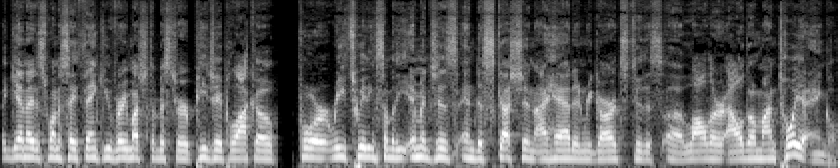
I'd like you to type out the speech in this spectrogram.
again, I just want to say thank you very much to Mr. PJ Polaco for retweeting some of the images and discussion I had in regards to this uh, Lawler Aldo Montoya angle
